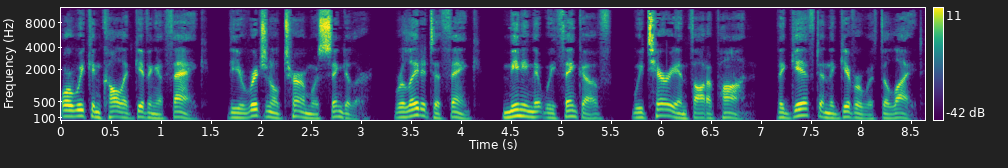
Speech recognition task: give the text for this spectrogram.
Or we can call it giving a thank, the original term was singular, related to think, meaning that we think of, we tarry in thought upon, the gift and the giver with delight.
